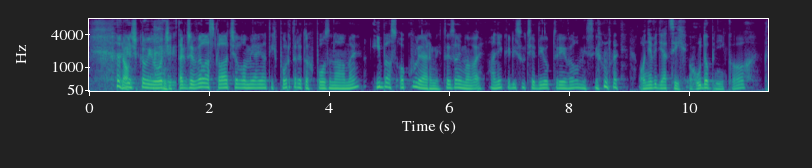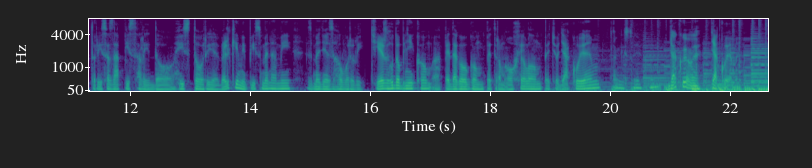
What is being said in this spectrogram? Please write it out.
No. Ješkový oči. Takže veľa skladateľov my aj na tých portrétoch poznáme iba s okuliarmi. To je zaujímavé. A niekedy sú tie dioptrie veľmi silné. O nevidiacich hudobníkoch ktorí sa zapísali do histórie veľkými písmenami, sme dnes hovorili tiež s hudobníkom a pedagógom Petrom Hochelom. Peťo, ďakujem. Takisto ďakujem. Ďakujeme. Ďakujeme.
